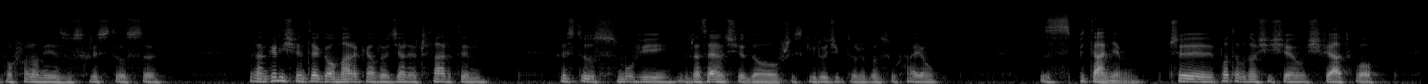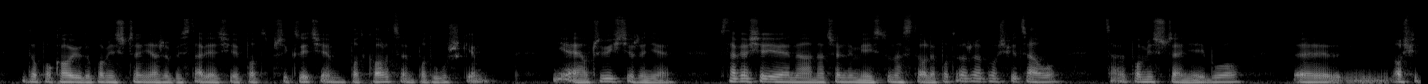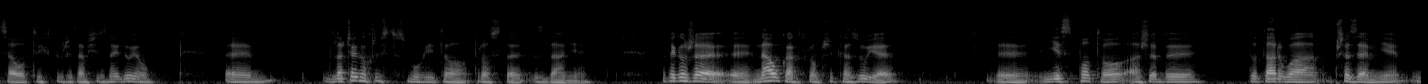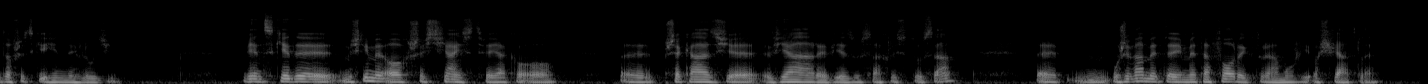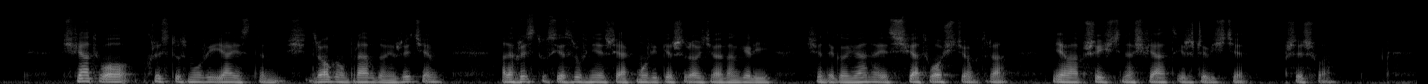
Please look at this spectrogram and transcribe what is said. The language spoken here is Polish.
pochwalony Jezus Chrystus. W Ewangelii Świętego Marka w rozdziale czwartym Chrystus mówi, zwracając się do wszystkich ludzi, którzy go słuchają, z pytaniem, czy po to wnosi się światło do pokoju, do pomieszczenia, żeby stawiać je pod przykryciem, pod korcem, pod łóżkiem? Nie, oczywiście, że nie. Stawia się je na naczelnym miejscu, na stole, po to, żeby oświecało całe pomieszczenie i było oświecało tych, którzy tam się znajdują. E, Dlaczego Chrystus mówi to proste zdanie? Dlatego, że e, nauka, którą przekazuje, e, jest po to, ażeby dotarła przeze mnie do wszystkich innych ludzi. Więc kiedy myślimy o chrześcijaństwie jako o e, przekazie wiary w Jezusa Chrystusa, e, używamy tej metafory, która mówi o świetle. Światło, Chrystus mówi, ja jestem drogą, prawdą i życiem, ale Chrystus jest również, jak mówi pierwszy rozdział Ewangelii Świętego Jana, jest światłością, która miała przyjść na świat i rzeczywiście przyszła.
